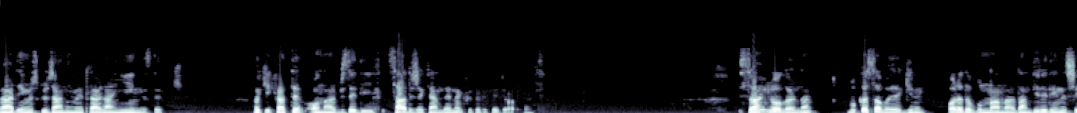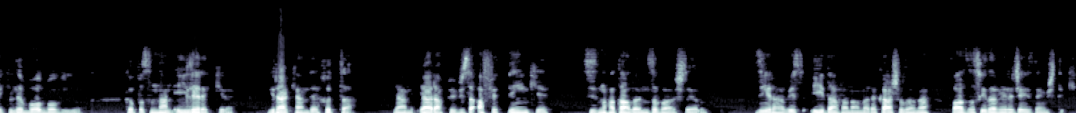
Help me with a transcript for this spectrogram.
Verdiğimiz güzel nimetlerden yiyiniz dedik. Hakikatte onlar bize değil sadece kendilerine kötülük ediyorlardı. İsrailoğullarına bu kasabaya girin. Orada bulunanlardan dilediğiniz şekilde bol bol yiyin. Kapısından eğilerek girin. Girerken de hıtta yani Ya Rabbi bize affet deyin ki sizin hatalarınızı bağışlayalım. Zira biz iyi davrananlara karşılığını fazlasıyla vereceğiz demiştik.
